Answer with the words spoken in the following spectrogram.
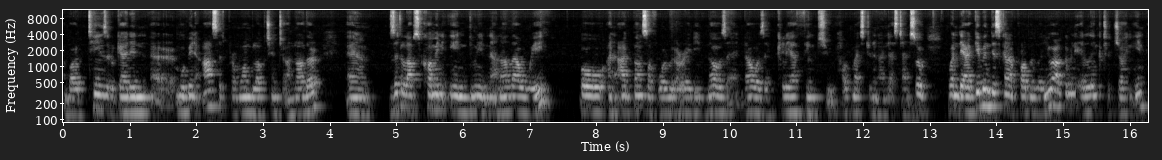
about things regarding uh, moving assets from one blockchain to another and Zeta Labs coming in doing it in another way or an advance of what we already know and that was a clear thing to help my student understand. So when they are given this kind of problem when you are given a link to join in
